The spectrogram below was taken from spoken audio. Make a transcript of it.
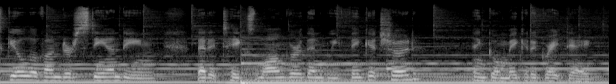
skill of understanding that it takes longer than we think it should, and go make it a great day.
